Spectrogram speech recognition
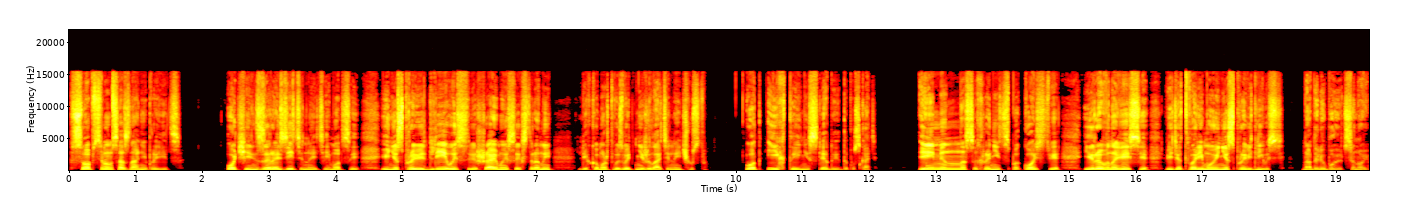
в собственном сознании проявиться. Очень заразительны эти эмоции, и несправедливость, совершаемая с их стороны, легко может вызвать нежелательные чувства. Вот их-то и не следует допускать. Именно сохранить спокойствие и равновесие, видя творимую несправедливость, надо любой ценой.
